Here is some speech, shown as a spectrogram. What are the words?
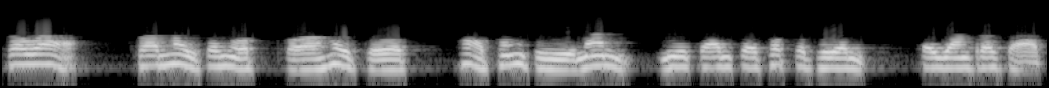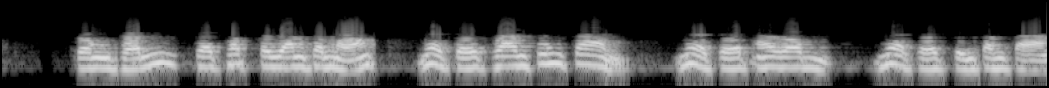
เพราะว่าความไม่สงบก่อให้เกิดธาตุทั้งสี่นั้นมีการกระทบกระเทือนไปยังประสาทส่งผลกระทบไปยังสมอง เมื่อเกิดความฟุ้งซ่าน เมื่อเกิดอารมณ์ เมื่อเกิดสิ่งต่าง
